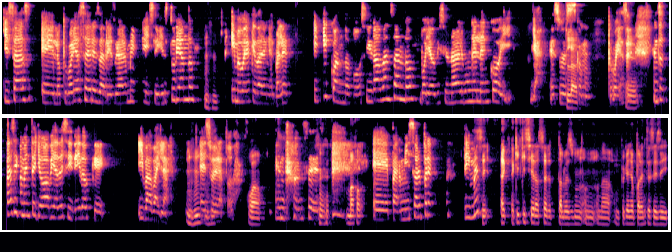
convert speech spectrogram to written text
quizás eh, lo que voy a hacer es arriesgarme y seguir estudiando y me voy a quedar en el ballet. Y, cuando siga avanzando, voy a audicionar algún elenco y ya, eso es como que voy a hacer. Eh. Entonces, básicamente yo había decidido que iba a bailar. eso era todo. Wow. Entonces, eh, para mi sorpresa, Sí, aquí quisiera hacer tal vez un, un, pequeño paréntesis y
